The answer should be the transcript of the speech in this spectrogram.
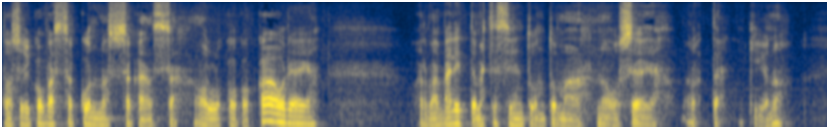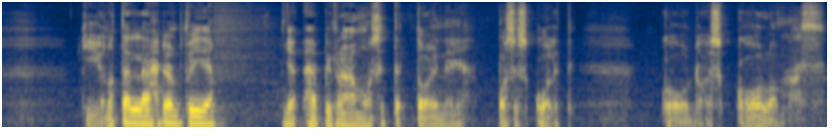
tosi kovassa kunnossa kanssa ollut koko kauden ja varmaan välittömästi siihen tuntumaan nousee ja että Kiono, Kiono tämän lähdön vie ja Happy Raamu sitten toinen ja Posis Quality Gold olisi kolmas.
